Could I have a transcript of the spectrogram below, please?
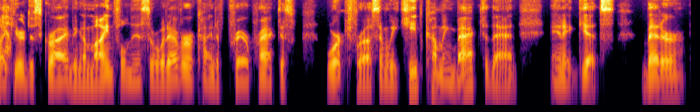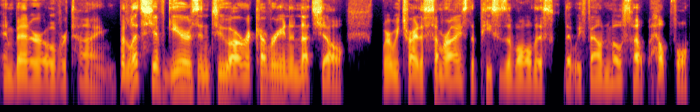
like yeah. you're describing a mindfulness or whatever kind of prayer practice worked for us and we keep coming back to that and it gets better and better over time but let's shift gears into our recovery in a nutshell where we try to summarize the pieces of all this that we found most help, helpful.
